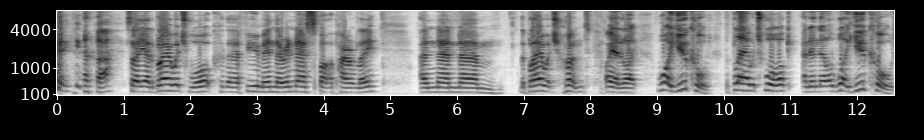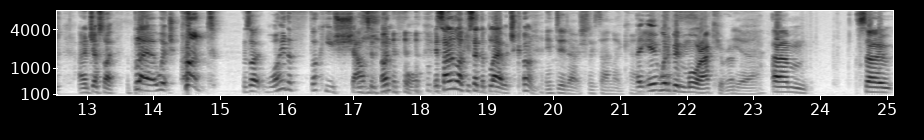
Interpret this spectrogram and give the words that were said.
so yeah, the Blair Witch Walk. They're fuming. They're in their spot apparently, and then um, the Blair Witch Hunt. Oh yeah, they're like, "What are you called?" The Blair Witch Walk, and then they're like, "What are you called?" And just like the Blair Witch Hunt. It's like, why the fuck are you shouting hunt for? It sounded like you said the Blair Witch cunt. It did actually sound like. Uh, It, it would have been more accurate. Yeah. Um, so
